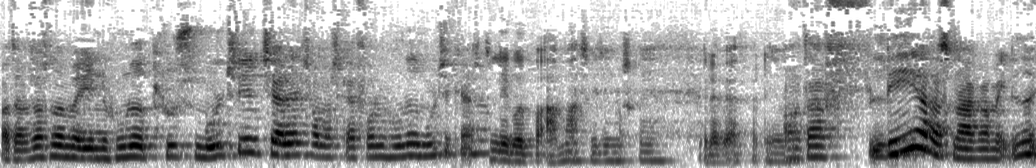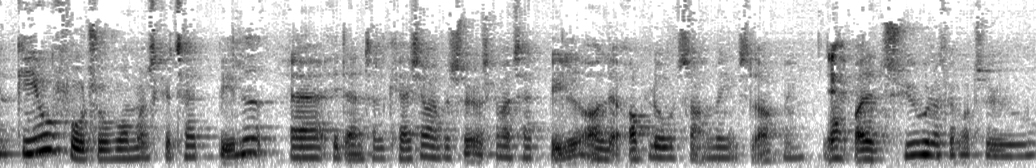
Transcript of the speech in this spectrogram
Og der er så også noget med en 100 plus multi-challenge, hvor man skal have fundet 100 multikasser. den ligger ude på Amager, så jeg husker. ja. Eller i hvert fald det. er Og der er flere, der snakker om en, der hedder geofoto, hvor man skal tage et billede af et antal kasser, man besøger, skal man tage et billede og lade upload sammen med ens logning. Ja. Var det 20 eller 25?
